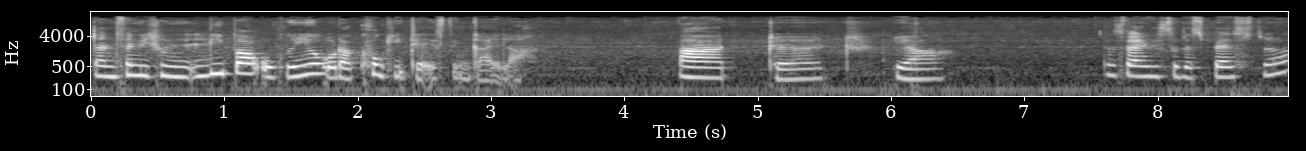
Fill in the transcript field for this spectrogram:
dann finde ich schon lieber Oreo oder Cookie-Tasting geiler. Wartet. Ja. Das wäre eigentlich so das Beste.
